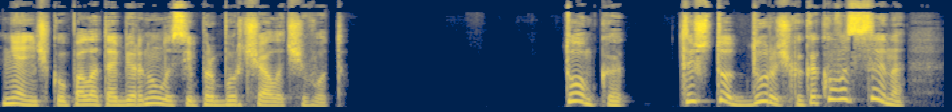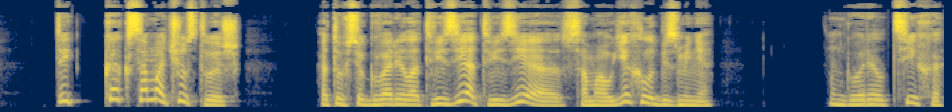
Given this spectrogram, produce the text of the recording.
Нянечка у палаты обернулась и пробурчала чего-то. «Томка, ты что, дурочка, какого сына? Ты как сама чувствуешь? А то все говорила «отвези, отвези», а сама уехала без меня». Он говорил тихо,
